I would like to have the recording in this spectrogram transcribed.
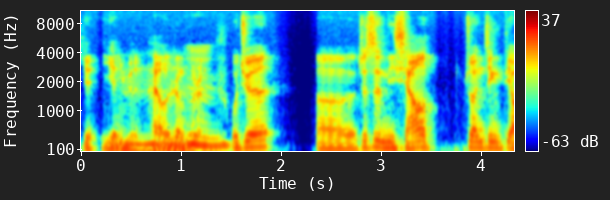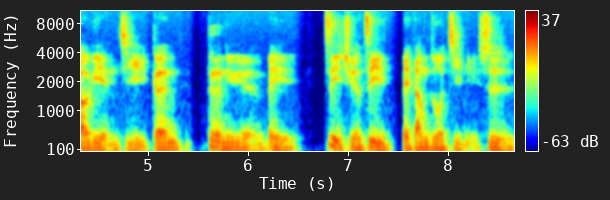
演演员，还有任何人。嗯、我觉得，呃，就是你想要专精雕一个演技，跟那个女演员被自己觉得自己被当做妓女，是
